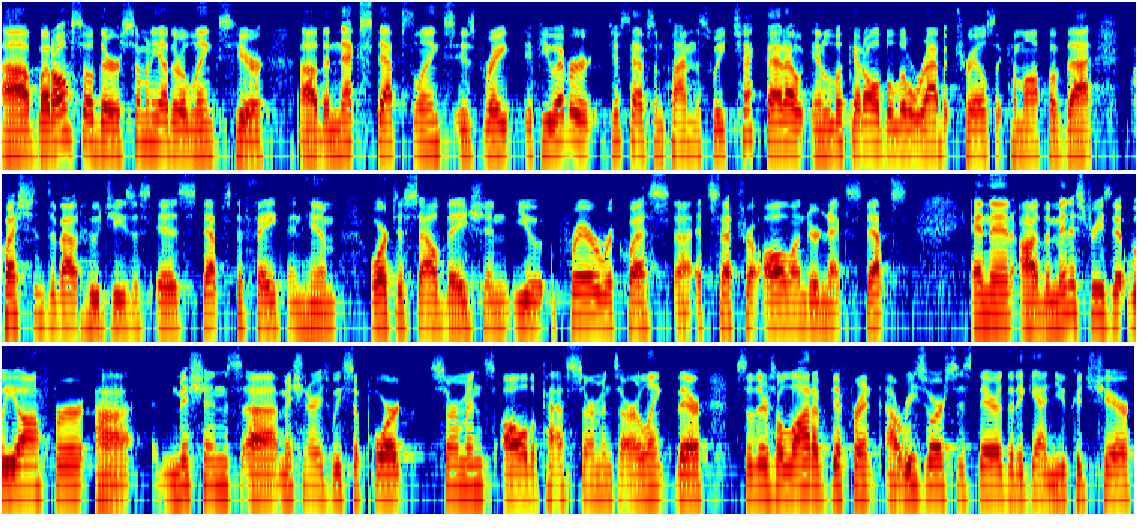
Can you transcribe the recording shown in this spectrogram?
uh, but also there are so many other links here. Uh, the next steps links is great. If you ever just have some time this week, check that out and look at all the little rabbit trails that come off of that. Questions about who Jesus is, steps to faith in Him or to salvation, you prayer requests, uh, etc. All under next steps. And then uh, the ministries that we offer, uh, missions, uh, missionaries we support, sermons, all the past sermons are linked there. So there's a lot of different uh, resources there that, again, you could share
